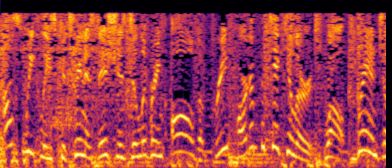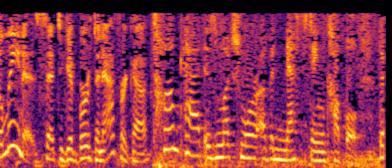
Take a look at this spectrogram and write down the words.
Us Weekly's Katrina Szish is delivering all the pre-partum particulars, while Brangelina is set to give birth in Africa. Tomcat is much more of a nesting couple. The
